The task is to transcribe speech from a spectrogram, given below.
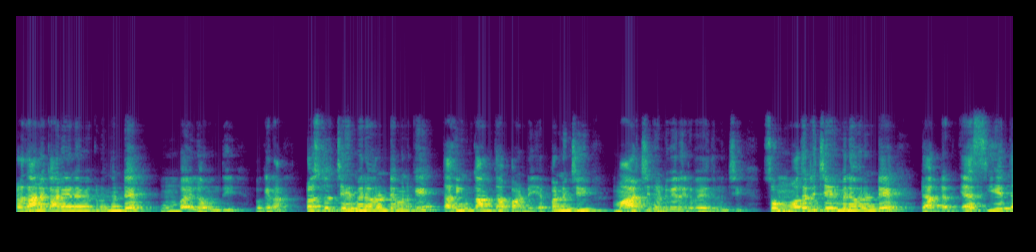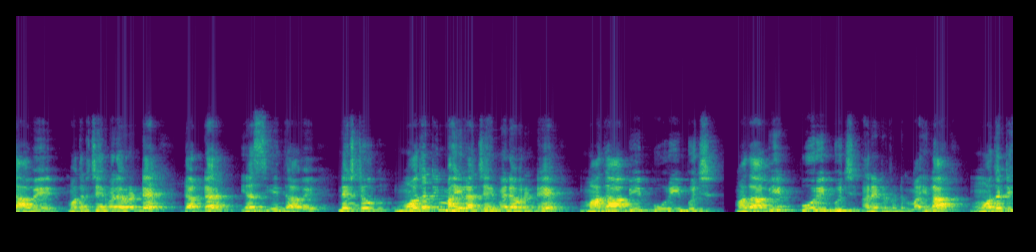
ప్రధాన కార్యాలయం ఎక్కడ ఉందంటే ముంబైలో ఉంది. ఓకేనా? ప్రస్తుత చైర్మన్ ఎవరంటే మనకి తహిం కాంతా పాండే ఎప్పటి నుంచి? మార్చి రెండు వేల ఇరవై ఐదు నుంచి. సో మొదటి చైర్మన్ ఎవరంటే డాక్టర్ ఎస్ఏ దావే మొదటి చైర్మన్ ఎవరంటే డాక్టర్ ఎస్ఏ దావే. నెక్స్ట్ మొదటి మహిళా చైర్మన్ ఎవరంటే మదాబి పూరి బుచ్ మదాబి పూరి బుచ్ అనేటటువంటి మహిళ మొదటి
